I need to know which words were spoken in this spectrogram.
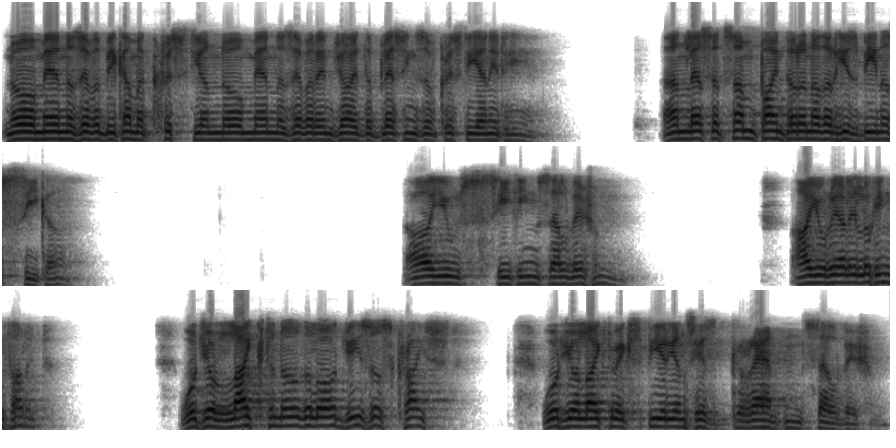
No man has ever become a Christian, no man has ever enjoyed the blessings of Christianity, unless at some point or another he's been a seeker. Are you seeking salvation? Are you really looking for it? Would you like to know the Lord Jesus Christ? Would you like to experience his grand salvation?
